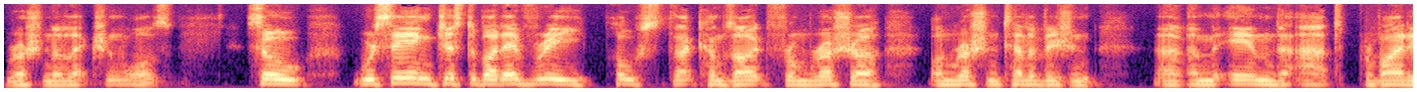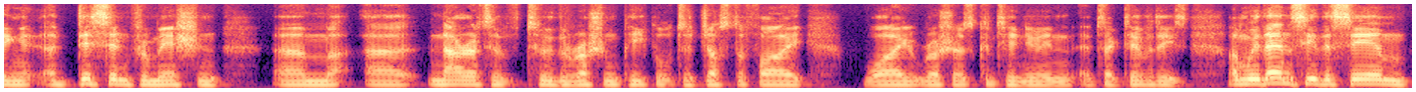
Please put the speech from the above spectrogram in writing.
Russian election was. So we're seeing just about every post that comes out from Russia on Russian television um, aimed at providing a disinformation um, uh, narrative to the Russian people to justify why Russia is continuing its activities. And we then see the same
